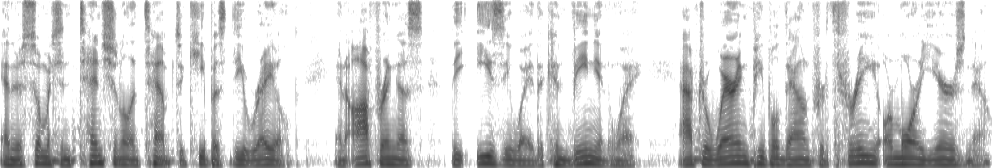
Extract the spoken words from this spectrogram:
and there's so much intentional attempt to keep us derailed and offering us the easy way, the convenient way, after wearing people down for three or more years now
